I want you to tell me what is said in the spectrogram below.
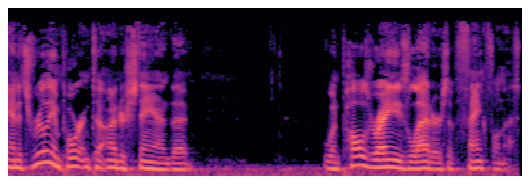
And it's really important to understand that when Paul's writing these letters of thankfulness,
